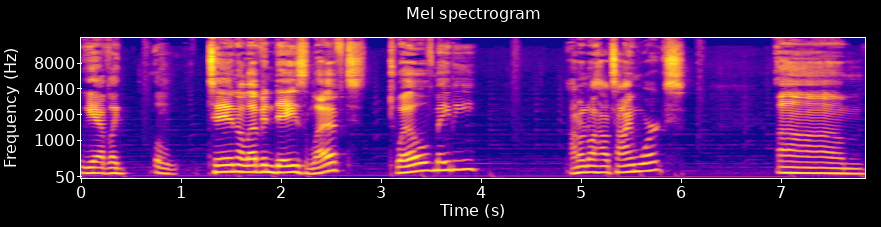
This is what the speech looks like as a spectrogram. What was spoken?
we have like 10, 11 days left, 12 maybe. I don't know how time works. Um,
